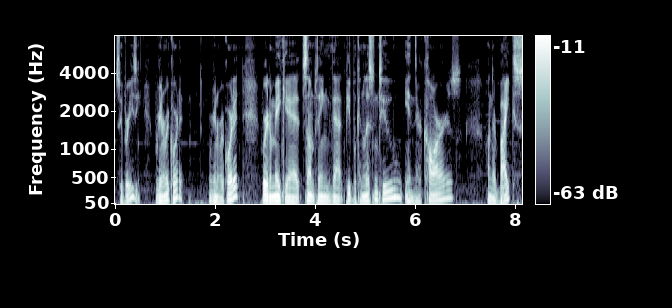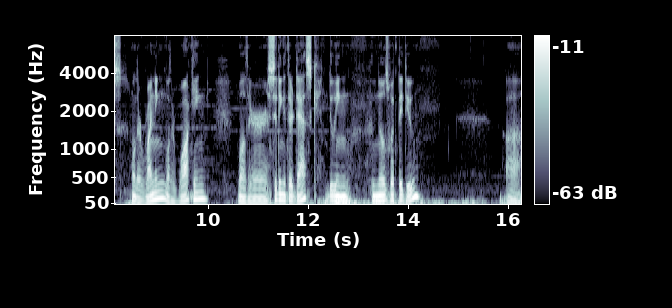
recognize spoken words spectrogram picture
super easy. We're going to record it. We're going to record it. We're going to make it something that people can listen to in their cars, on their bikes, while they're running, while they're walking, while they're sitting at their desk doing who knows what they do. Uh,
